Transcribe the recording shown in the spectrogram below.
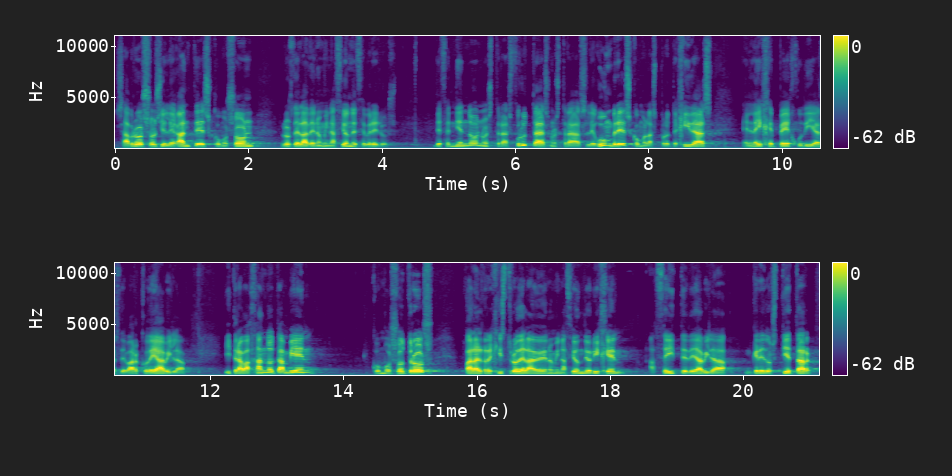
sabrosos y elegantes como son los de la denominación de cebreros defendiendo nuestras frutas, nuestras legumbres, como las protegidas en la IGP Judías de Barco de Ávila, y trabajando también con vosotros para el registro de la denominación de origen aceite de Ávila Gredos Tietar,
